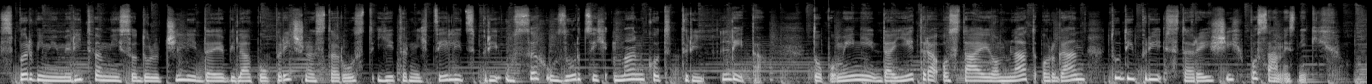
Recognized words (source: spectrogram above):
S prvimi meritvami so določili, da je bila povprečna starost jetrnih celic pri vseh vzorcih manj kot 3 leta. To pomeni, da jetra ostajajo mlad organ tudi pri starejših posameznikih.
